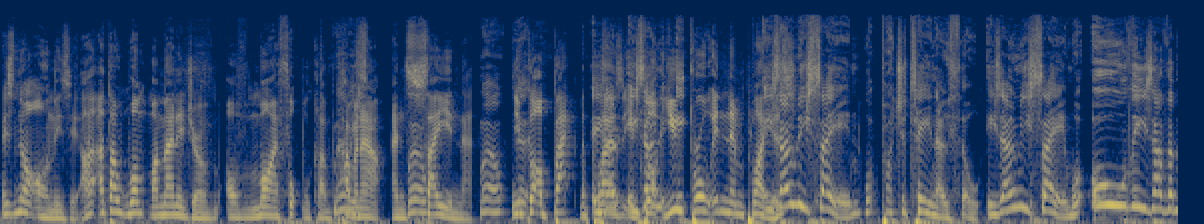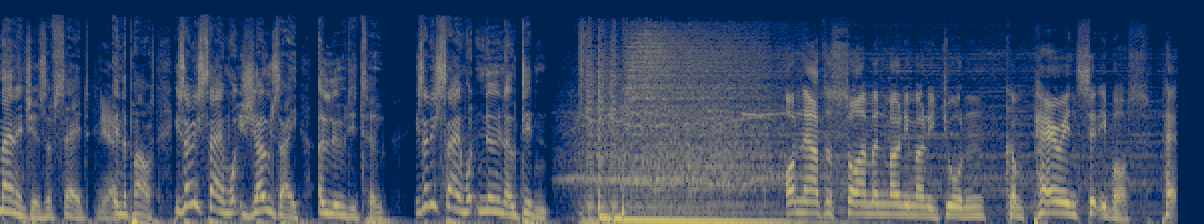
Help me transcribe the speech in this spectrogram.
It's not on, is it? I, I don't want my manager of, of my football club Well, coming he's- out and well- saying that. well, you've yeah. got to back the He's players on- that you've he's got. only- You've he- brought in them players. He's only saying what Pochettino thought. He's only saying what all these other managers have said Yeah. in the past. He's only saying what Jose alluded to. He's only saying what Nuno didn't. On now to Simon Moni Moni Jordan comparing City boss Pep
